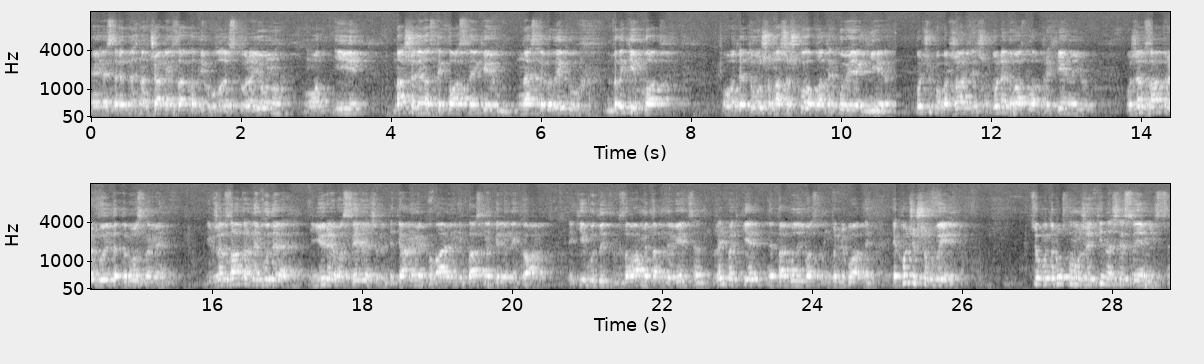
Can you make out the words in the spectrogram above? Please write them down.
е, серед навчальних закладів Володарського району. От, і наші 11-класники внесли велику, великий вклад от, для того, щоб наша школа була такою, як є. Хочу побажати, щоб доля до вас була прихильною. Уже завтра будете дорослими. І вже завтра не буде ні Юрія Васильовича, ні Тетяни Миколаївни, ні класного керівника, які будуть за вами там дивитися. Вже й батьки не так будуть вас контролювати. Я хочу, щоб ви в цьому дорослому житті знайшли своє місце.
